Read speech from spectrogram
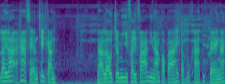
ไร่ละห้าแสนเช่นกันนะเราจะมีไฟฟ้ามีน้ำประปาให้กับลูกค้าทุกแปลงนะ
